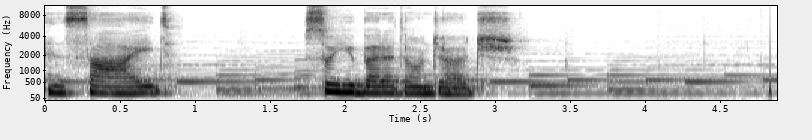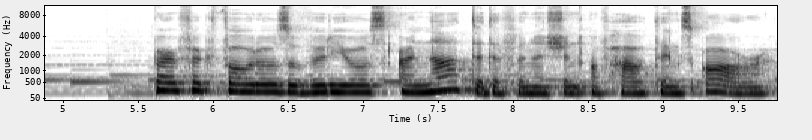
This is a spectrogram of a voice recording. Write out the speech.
inside, so you better don't judge. Perfect photos or videos are not the definition of how things are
